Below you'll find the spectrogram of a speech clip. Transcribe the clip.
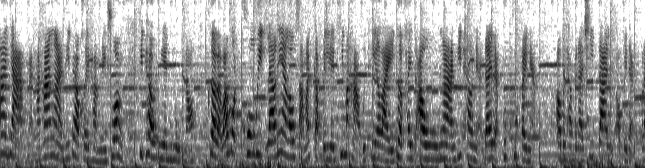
5 อย่างนะคะ 5 งานที่แพลวเคยทำในช่วงที่แพลวเรียนอยู่เนาะเผื่อแบบว่าหมดโควิด แล้วเนี่ยเราสามารถกลับไปเรียนที่มหาวิทยาลัยเผื่อใครจะเอางานที่แพลวเนี่ยได้แบบพูดๆไปเนี่ยเอาไปทำเป็นอาชีพได้หรือเอาไปดัดแปล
